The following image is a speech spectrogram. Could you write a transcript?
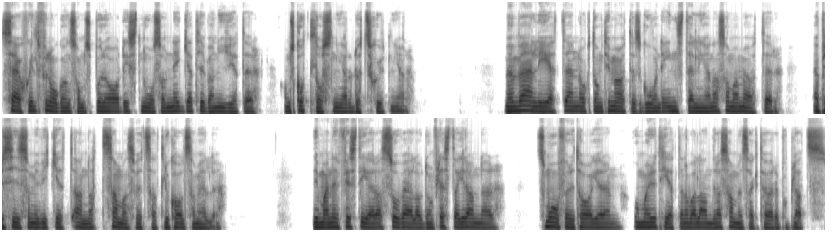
Särskilt för någon som sporadiskt nås av negativa nyheter om skottlossningar och dödsskjutningar. Men vänligheten och de tillmötesgående inställningarna som man möter är precis som i vilket annat sammansvetsat lokalsamhälle. Det manifesteras såväl av de flesta grannar, småföretagaren och majoriteten av alla andra samhällsaktörer på plats.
